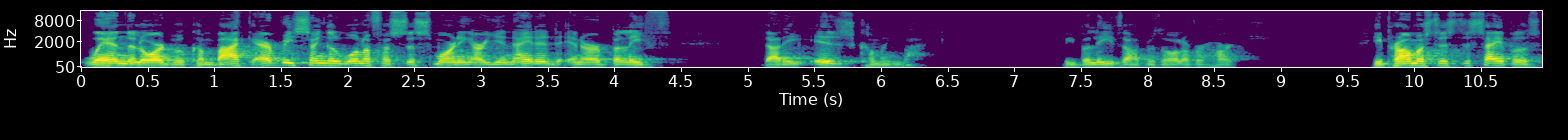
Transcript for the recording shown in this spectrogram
when the Lord will come back. Every single one of us this morning are united in our belief that He is coming back. We believe that with all of our hearts. He promised His disciples,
